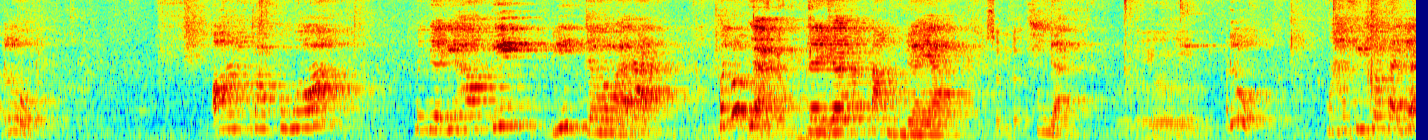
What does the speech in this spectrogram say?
Perlu. Orang Papua menjadi hakim di Jawa Barat. Perlu nggak belajar tentang budaya Sunda. Sunda? Perlu. Perlu. Mahasiswa saja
